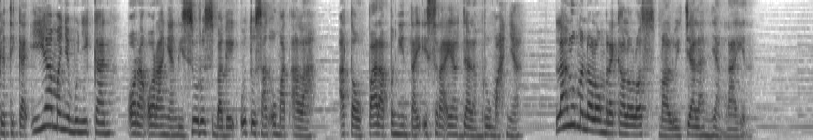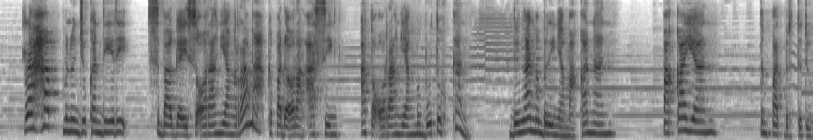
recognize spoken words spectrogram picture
Ketika ia menyembunyikan orang-orang yang disuruh sebagai utusan umat Allah atau para pengintai Israel dalam rumahnya, lalu menolong mereka lolos melalui jalan yang lain. Rahab menunjukkan diri sebagai seorang yang ramah kepada orang asing atau orang yang membutuhkan dengan memberinya makanan, pakaian, tempat berteduh.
